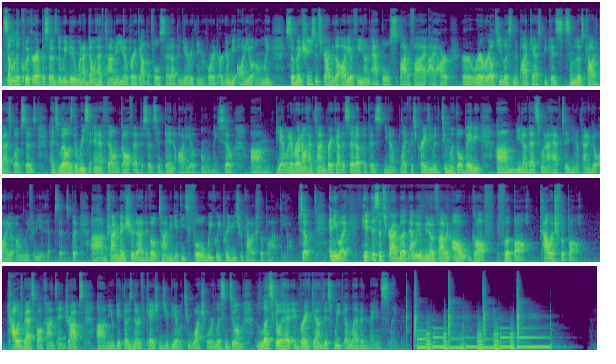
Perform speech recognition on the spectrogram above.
some of the quicker episodes that we do when I don't have time to, you know, break out the full setup and get everything recorded are going to be audio only. So make sure you subscribe to the audio feed on Apple, Spotify, iHeart, or wherever else you listen to podcasts because some of those college basketball episodes, as well as the recent NFL and golf episodes, have been audio only. So, um, yeah, whenever I don't have time to break out the setup because, you know, life is crazy with a two month old baby, um, you know, that's when I have to, you know, kind of go audio only for these episodes. But uh, I'm trying to make sure that I devote time to get these full weekly previews for college football out to y'all. So, anyway, hit the subscribe button. That way you'll be notified when all golf, football, college football, college basketball content drops. Um, you'll get those notifications. You'll be able to watch or listen to them. Let's go ahead and break down this week 11 main slate.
